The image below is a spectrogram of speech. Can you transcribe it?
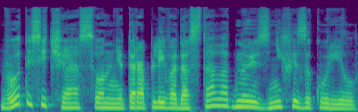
Вот и сейчас он неторопливо достал одну из них и закурил.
